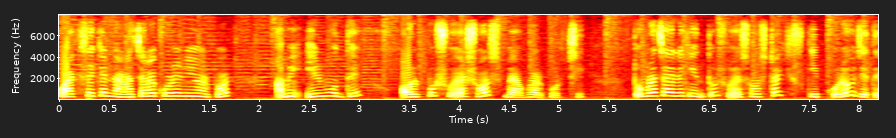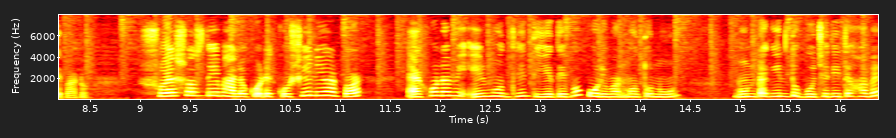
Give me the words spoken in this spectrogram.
কয়েক সেকেন্ড নাড়াচাড়া করে নেওয়ার পর আমি এর মধ্যে অল্প সয়া সস ব্যবহার করছি। তোমরা চাইলে কিন্তু সয়া সসটা স্কিপ করেও যেতে পারো। সয়া সস দিয়ে ভালো করে কষিয়ে নেওয়ার পর এখন আমি এর মধ্যে দিয়ে দেব পরিমাণ মতো নুন। নুনটা কিন্তু বুঝে দিতে হবে,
